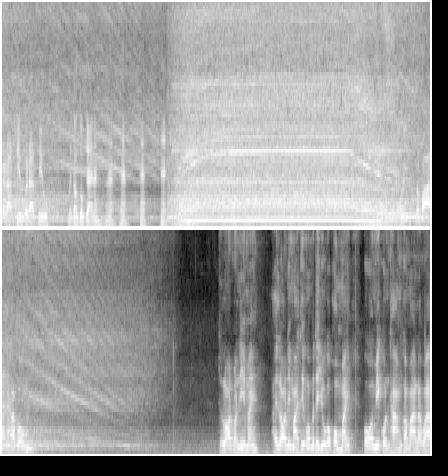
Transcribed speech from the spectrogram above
กระดาษปิวกระดาษปิว ไม่ต้องตกใจนะฮะฮะฮะฮะโอ้ย สบายนะครับผม จะรอดวันนี้ไหมไอ้รอดนี่หมายถึงว่ามันจะอยู่กับผมไหมเพราะว่ามีคนถามเข้ามาแล้วว่า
